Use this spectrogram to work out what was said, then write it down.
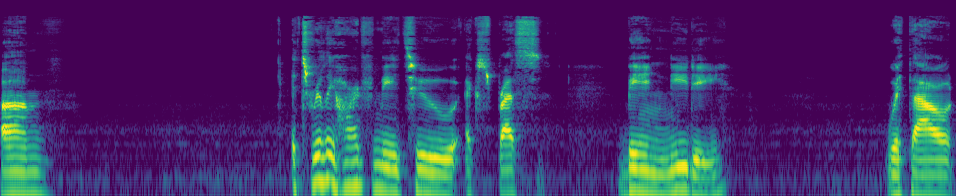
Um, it's really hard for me to express being needy without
